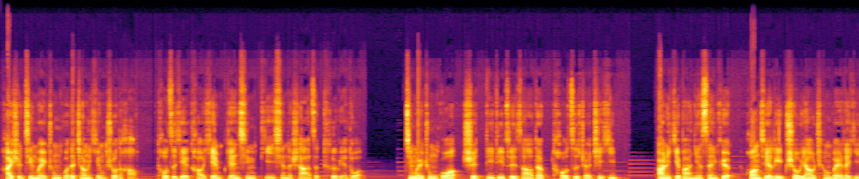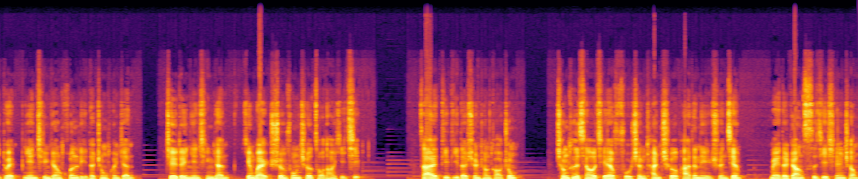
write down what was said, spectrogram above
还是经纬中国的张颖说得好：“投资界考验人性底线的傻子特别多。”经纬中国是滴滴最早的投资者之一。二零一八年三月，黄杰利受邀成为了一对年轻人婚礼的证婚人。这对年轻人因为顺风车走到一起，在滴滴的宣传稿中。乘客小姐俯身看车牌的那一瞬间，美得让司机先生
